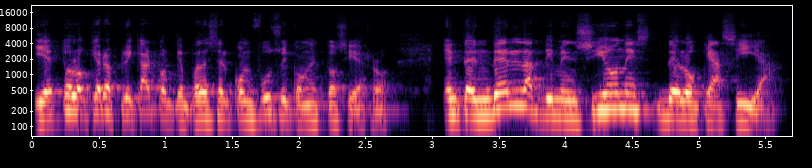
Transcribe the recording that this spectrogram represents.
Y esto lo quiero explicar porque puede ser confuso y con esto cierro. Entender las dimensiones de lo que hacía.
